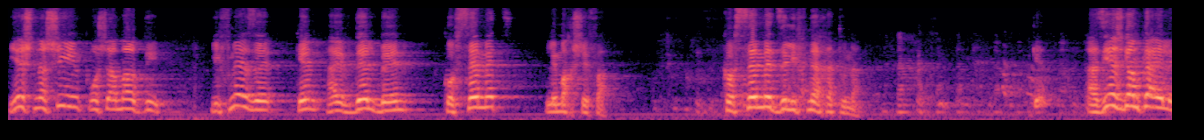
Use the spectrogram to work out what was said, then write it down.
יש נשים, כמו שאמרתי לפני זה, כן, ההבדל בין קוסמת למכשפה. קוסמת זה לפני החתונה. אז יש גם כאלה.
